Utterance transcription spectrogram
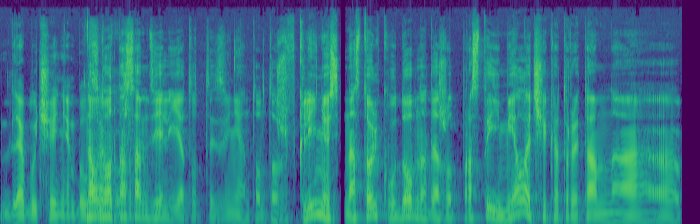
для обучения был ну, загружен. Ну вот на самом деле, я тут, извини, Антон, тоже вклинюсь. Настолько удобно даже вот простые мелочи, которые там на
